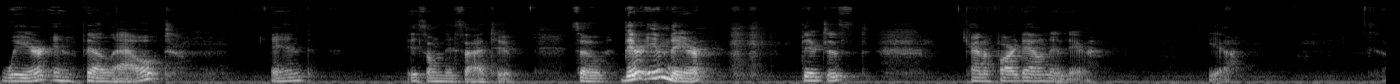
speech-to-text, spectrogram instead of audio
wear and fell out. And it's on this side too. So they're in there. they're just kind of far down in there. Yeah. So,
